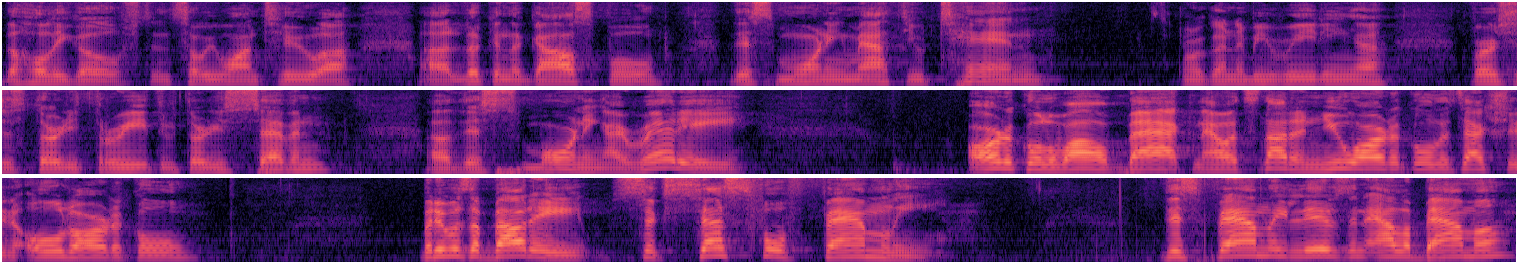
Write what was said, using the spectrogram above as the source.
the Holy Ghost. And so we want to uh, uh, look in the gospel this morning, Matthew 10. We're going to be reading uh, verses 33 through 37 uh, this morning. I read a article a while back. Now, it's not a new article, it's actually an old article, but it was about a successful family. This family lives in Alabama.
